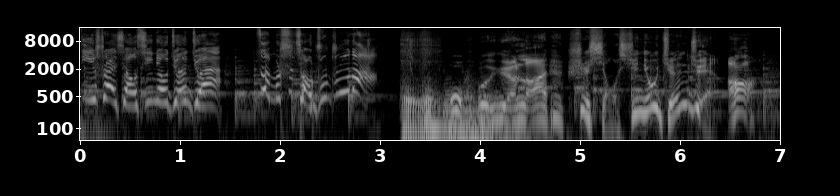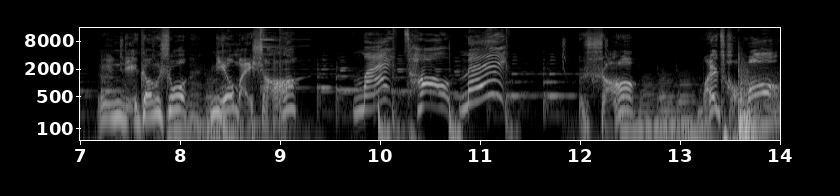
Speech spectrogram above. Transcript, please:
敌帅小犀牛卷卷，怎么是小猪猪呢？哦，原来是小犀牛卷卷啊！你刚说你要买啥？买草莓。啥？买草帽？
